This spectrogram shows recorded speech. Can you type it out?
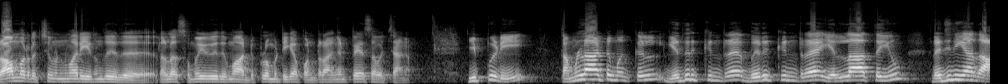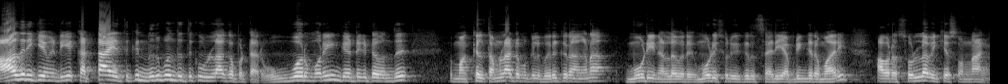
ராமர் லட்சுமணன் மாதிரி இருந்து இது நல்லா சுமவிதமாக டிப்ளமெட்டிக்காக பண்ணுறாங்கன்னு பேச வச்சாங்க. இப்படி தமிழ்நாட்டு மக்கள் எதிர்க்கின்ற வெறுக்கின்ற எல்லாத்தையும் ரஜினிகாந்த் ஆதரிக்க வேண்டிய கட்டாயத்துக்கு நிர்பந்தத்துக்கு உள்ளாக்கப்பட்டார். ஒவ்வொரு முறையும் கேட்டுக்கிட்ட வந்து மக்கள் தமிழ்நாட்டு மக்கள் வெறுக்கிறாங்கன்னா மோடி நல்லவர் மோடி சொல்லியிருக்கிறது சரி அப்படிங்கிற மாதிரி அவரை சொல்ல வைக்க சொன்னாங்க.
